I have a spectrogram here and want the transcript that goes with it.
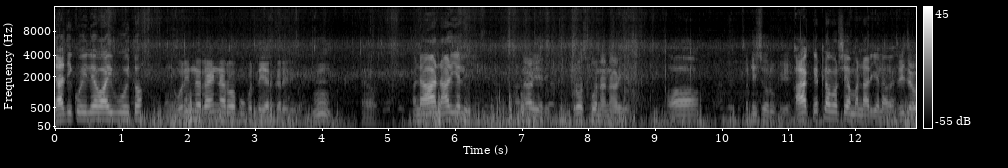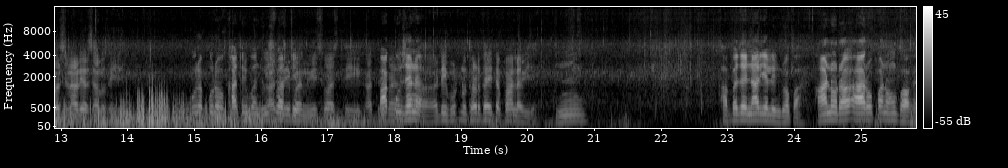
જાજી કોઈ લેવા આવ્યું હોય તો? ઓરિજિનલ રાઈનના રોપ ઉપર તૈયાર કરેલી હોય. હમ. અને આ નાળિયેરી ક્રોસ બોના નાળિયેરી હા. અઢીસો રૂપિયા. આ કેટલા વર્ષે આમાં નારિયેલ આવે? ત્રીજા વર્ષે નાળિયેર ચાલુ થઈ જાય. પૂરેપૂરો ખાતરીબંધ વિશ્વાસથી? ખાતરીબંધ, વિશ્વાસથી પાકું છે ને? અઢી ફૂટનું થડ થાય તો ફાલ આવી જાય. હમ. આ બધા નારિયેળીના રોપા. આનો આ રોપાનો શું ભાવ છે?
